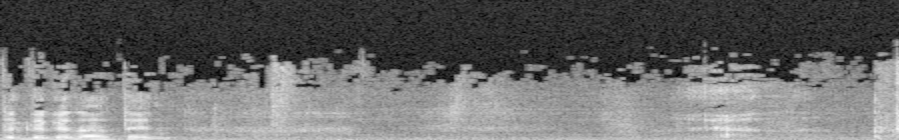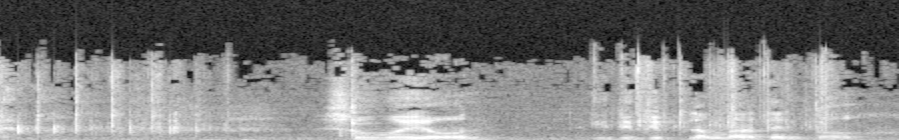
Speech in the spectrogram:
Dagdagan natin. Ayan. So, ngayon, ididip lang natin to.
